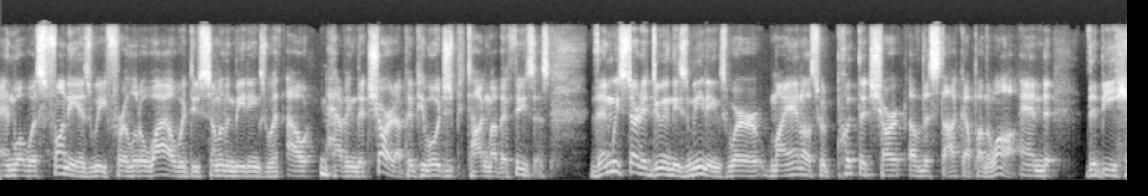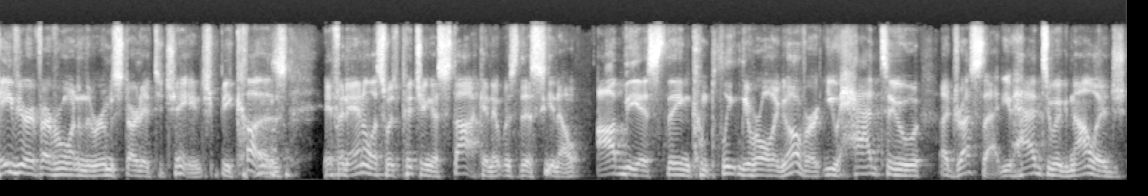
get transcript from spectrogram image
And what was funny is we, for a little while, would do some of the meetings without having the chart up, and people would just be talking about their thesis. Then we started doing these meetings where my analyst would put the chart of the stock up on the wall. And the behavior of everyone in the room started to change because if an analyst was pitching a stock and it was this, you know, obvious thing completely rolling over, you had to address that. You had to acknowledge,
